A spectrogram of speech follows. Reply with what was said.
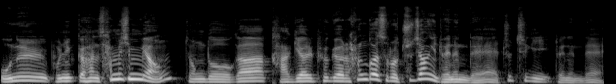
오늘 보니까 한 30명 정도가 가결 표결을 한 것으로 추정이 되는데 추측이 되는데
